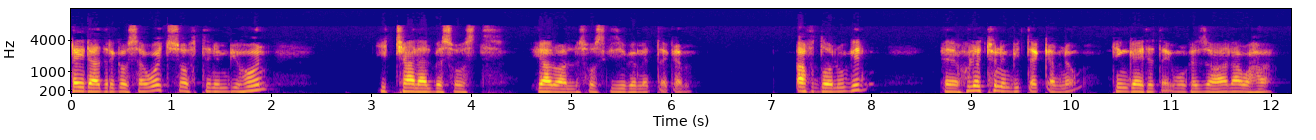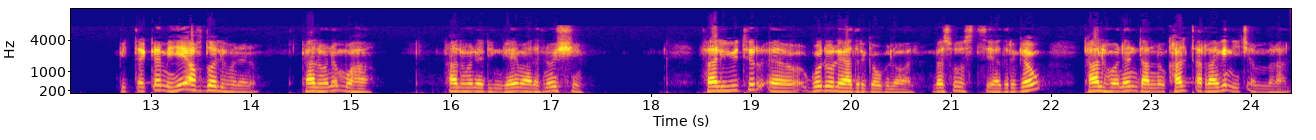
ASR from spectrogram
ቀይድ አድርገው ሰዎች ሶፍትንም ቢሆን ይቻላል በሶስት ያሉ አሉ ሶስት ጊዜ በመጠቀም። أفضله ግን ሁለቱንም ቢጠቀም ነው። ድንጋይ ተጠቅሞ ከዛ በኋላ ውሃ ቢጠቀም ይሄ አፍዶል የሆነ ነው። ካልሆነም ውሃ ካልሆነ ድንጋይ ማለት ነው። እሺ። ፈልዩትር ጎዶሎ ያድርገው ብለዋል። በሶስት ያድርገው ካልሆነ እንዳልነው ካልጠራ ግን ይጨምራል።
